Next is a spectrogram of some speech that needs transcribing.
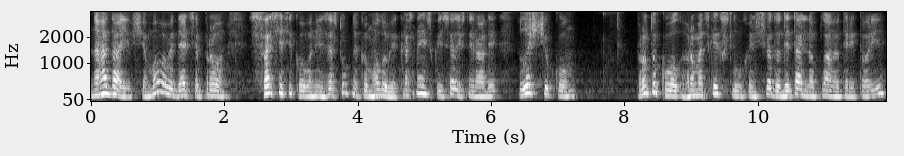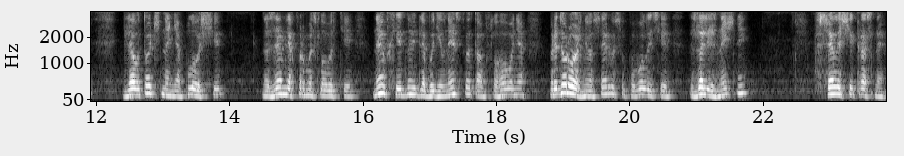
Нагадаю, що мова ведеться про сфальсифікований заступником голови Красненської селищної ради Лещуком протокол громадських слухань щодо детального плану території для уточнення площі на землях промисловості, необхідної для будівництва та обслуговування придорожнього сервісу по вулиці Залізничний в селищі Красне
